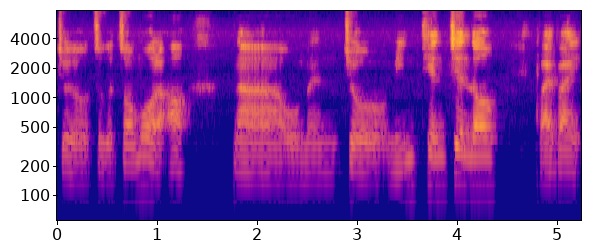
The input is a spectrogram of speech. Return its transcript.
就有这个周末了哦。那我们就明天见喽，拜拜。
